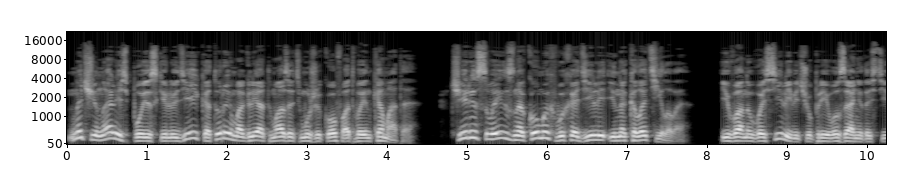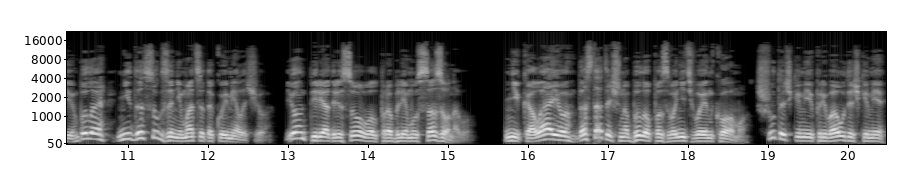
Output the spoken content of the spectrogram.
Начинались поиски людей, которые могли отмазать мужиков от военкомата. Через своих знакомых выходили и на Колотилова. Ивану Васильевичу при его занятости было недосуг заниматься такой мелочью, и он переадресовывал проблему Сазонову. Николаю достаточно было позвонить военкому, шуточками и прибауточками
